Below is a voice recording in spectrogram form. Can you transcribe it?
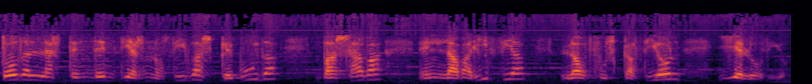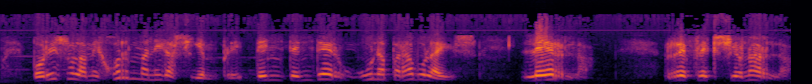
todas las tendencias nocivas que Buda basaba en la avaricia, la ofuscación y el odio. Por eso la mejor manera siempre de entender una parábola es leerla, reflexionarla,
